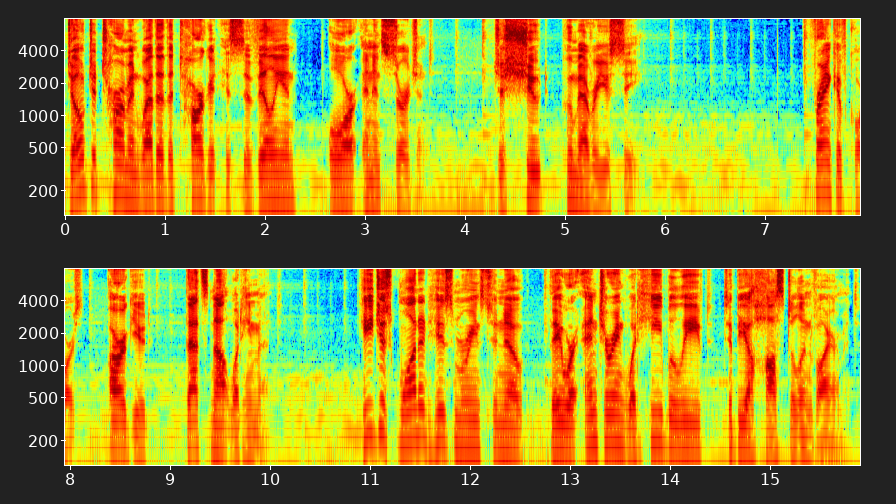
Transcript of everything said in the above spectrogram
don't determine whether the target is civilian or an insurgent. Just shoot whomever you see. Frank, of course, argued that's not what he meant. He just wanted his Marines to know they were entering what he believed to be a hostile environment.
